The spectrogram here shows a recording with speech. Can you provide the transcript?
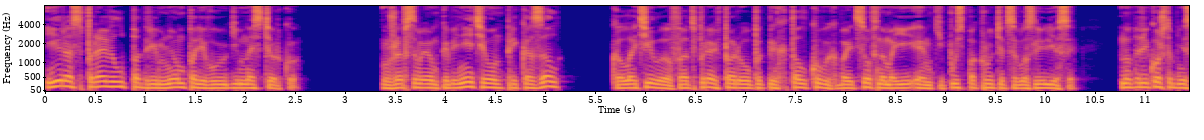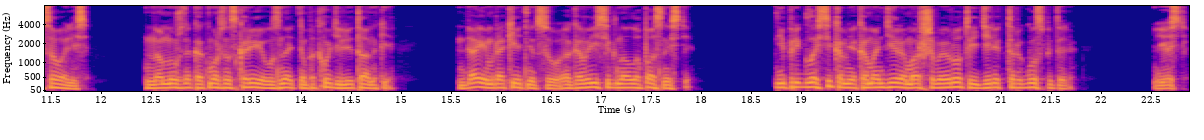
и расправил под ремнем полевую гимнастерку. Уже в своем кабинете он приказал «Колотилов, отправь пару опытных толковых бойцов на моей эмке, пусть покрутятся возле леса, но далеко, чтобы не совались. Нам нужно как можно скорее узнать, на подходе ли танки. Дай им ракетницу, оговори сигнал опасности. И пригласи ко мне командира маршевой роты и директора госпиталя». «Есть».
